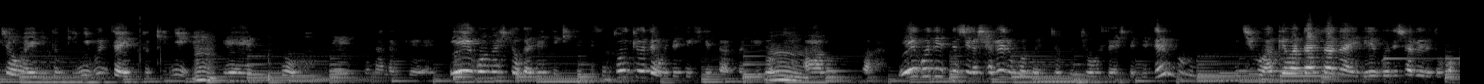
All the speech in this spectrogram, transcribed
っちょんがいる時にぶっちゃんいる時にうん。えーっとえーっとなんだっけ英語の人が出てきててその東京でも出てきてたんだけど、うん。あの英語で私が喋ることにちょっと挑戦してて全部自分を明け渡さないで英語で喋るとこ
